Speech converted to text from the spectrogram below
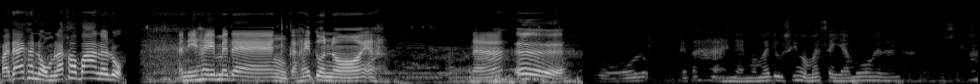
ไปได้ขนมแล้วเข้าบ้านเลยลูก อันนี้ให้แม่แดงกับให้ตัวน้อยอะนะ เออ ไหนมามาดูซิมามาใส่ยาม่วงให้แล้วนะไหนดูสิคะ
